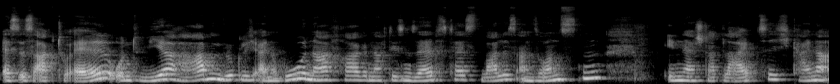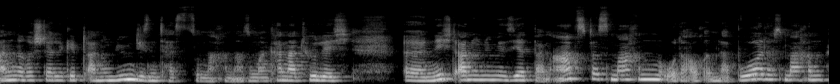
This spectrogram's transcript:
Es ist aktuell und wir haben wirklich eine hohe Nachfrage nach diesem Selbsttest, weil es ansonsten in der Stadt Leipzig keine andere Stelle gibt, anonym diesen Test zu machen. Also man kann natürlich äh, nicht anonymisiert beim Arzt das machen oder auch im Labor das machen,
